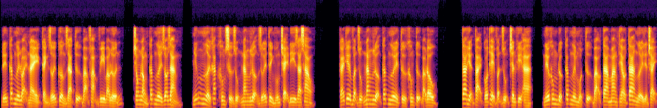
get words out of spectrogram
đến các ngươi loại này cảnh giới cường giả tự bạo phạm vi bao lớn, trong lòng các ngươi rõ ràng, những người khác không sử dụng năng lượng dưới tình huống chạy đi ra sao? Cái kia vận dụng năng lượng các ngươi từ không tự bạo đâu? Ta hiện tại có thể vận dụng chân khí à nếu không được các ngươi một tự bạo ta mang theo ta người liền chạy,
